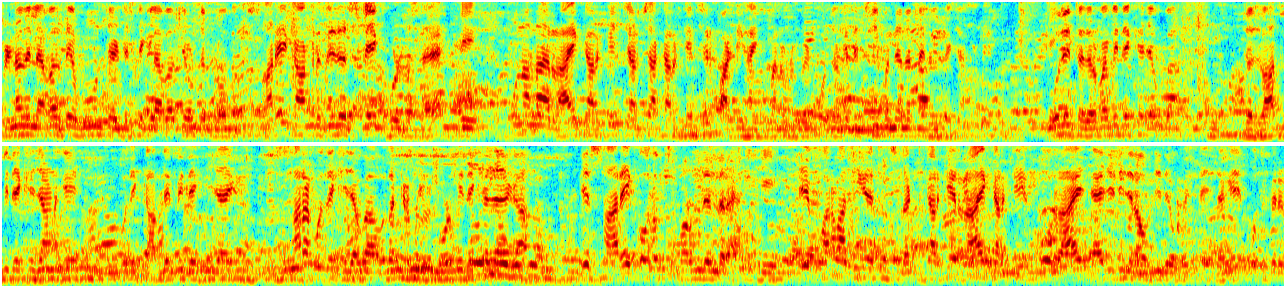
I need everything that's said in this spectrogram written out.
ਪਿੰਡਾਂ ਦੇ ਲੈਵਲ ਤੇ ਹੋਣ ਤੇ ਡਿਸਟ੍ਰਿਕਟ ਲੈਵਲ ਤੇ ਹੋਣ ਤੇ ਬਲਾਕ ਸਾਰੇ ਕਾਂਗਰਸ ਦੇ ਸਟੇਕ ਹੋਲਡਰਸ ਹੈ ਜੀ। ਉਹਨਾਂ ਨਾਲ ਰਾਏ ਕਰਕੇ ਚਰਚਾ ਕਰਕੇ ਫਿਰ ਪਾਰਟੀ ਹਾਈ ਕਮਾਂਡ ਨੂੰ ਰਿਪੋਰਟ ਹੋ ਤੇ 6 ਬੰਦਿਆਂ ਦਾ ਪੈਨਲ ਭੇਜਾਂਗੇ। ਉਹਦੇ ਤਜਰਬਾ ਵੀ ਦੇਖਿਆ ਜਾਊਗਾ ਜਜ਼ਬਾਤ ਵੀ ਦੇਖੇ ਜਾਣਗੇ ਉਹਦੀ ਕਾਬਲੀਅਤ ਵੀ ਦੇਖੀ ਜਾਏਗੀ ਸਾਰਾ ਕੁਝ ਦੇਖਿਆ ਜਾਊਗਾ ਉਹਦਾ ਕ੍ਰਿਮੀਨਲ ਰਿਕਾਰਡ ਵੀ ਦੇਖਿਆ ਜਾਏਗਾ। ਇਹ ਸਾਰੇ ਕਾਲਮਸ ਫਾਰਮ ਦੇ ਅੰਦਰ ਹੈ। ਇਹ ਫਾਰਮ ਅਸੀਂ ਇੱਥੋਂ ਸਿਲੈਕਟ ਕਰਕੇ ਰਾਏ ਕਰਕੇ ਉਹ ਰਾਏ ਹੈ ਜਿਹੜੀ ਰਾਹੁਲ ਜੀ ਦੇ ਉੱਪਰ ਭੇਜ ਦਾਂਗੇ ਉੱਥੇ ਫਿਰ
